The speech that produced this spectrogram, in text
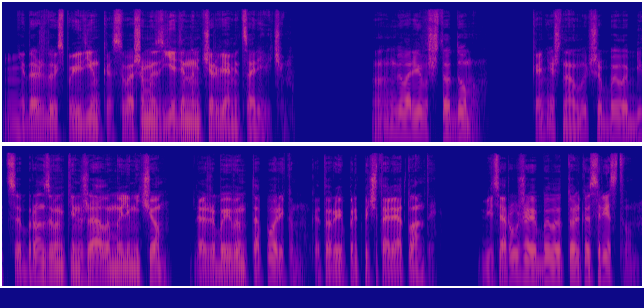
Не дождусь поединка с вашим изъеденным червями царевичем». Он говорил, что думал, Конечно, лучше было биться бронзовым кинжалом или мечом, даже боевым топориком, которые предпочитали атланты. Ведь оружие было только средством.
